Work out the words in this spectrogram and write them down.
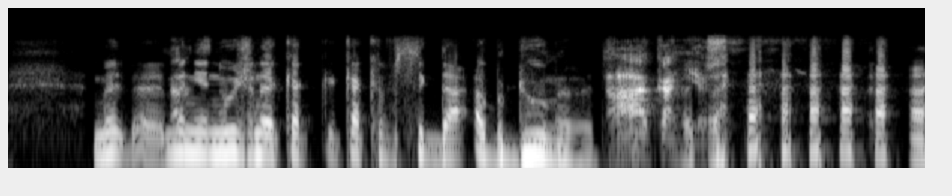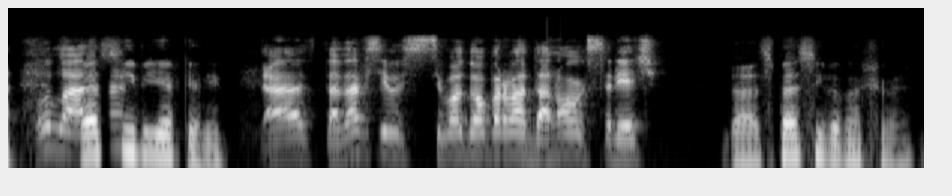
мы- э, мне нужно, как, как всегда, обдумывать. Да, конечно. Ну ладно. Спасибо, Евгений. Да, тогда всего, всего доброго, до новых встреч. Да, спасибо большое.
